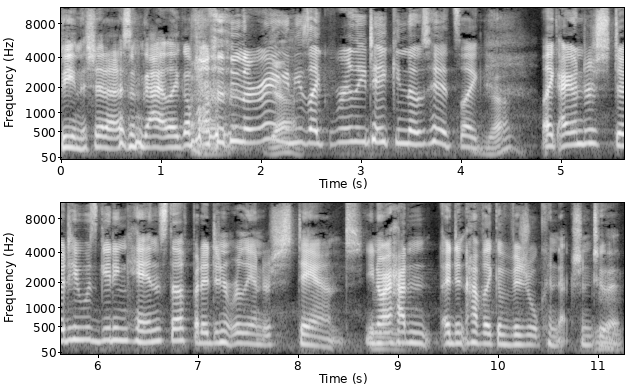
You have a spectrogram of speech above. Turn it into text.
beating the shit out of some guy like up on the ring. Yeah. And he's like really taking those hits. Like, Yeah. like I understood he was getting hit and stuff, but I didn't really understand. You know, Mm. I hadn't I didn't have like a visual connection to it.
